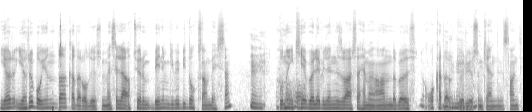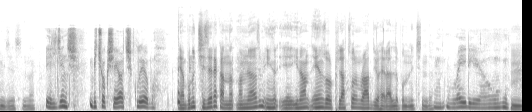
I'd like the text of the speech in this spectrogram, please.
yarı, yarı boyunda kadar oluyorsun. Mesela atıyorum benim gibi bir 95'sen Hı. bunu ikiye bölebileniniz varsa hemen anında bölsün. O kadar Hmm. görüyorsun kendini santim cinsinden. İlginç. Birçok şeyi açıklıyor bu. Yani bunu çizerek anlatmam lazım. İn- e, İnan en zor platform radyo herhalde bunun içinde. Radio. Hmm.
